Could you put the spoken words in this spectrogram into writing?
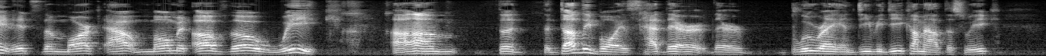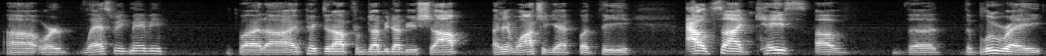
right. It's the mark out moment of the week. Um, the the Dudley Boyz had their their Blu-ray and DVD come out this week, uh, or last week maybe. But uh, I picked it up from WW Shop. I didn't watch it yet, but the outside case of the the Blu-ray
